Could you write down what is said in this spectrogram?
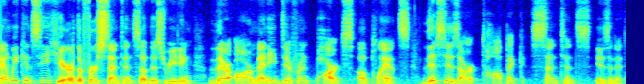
And we can see here the first sentence of this reading there are many different parts of plants. This is our topic sentence, isn't it?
